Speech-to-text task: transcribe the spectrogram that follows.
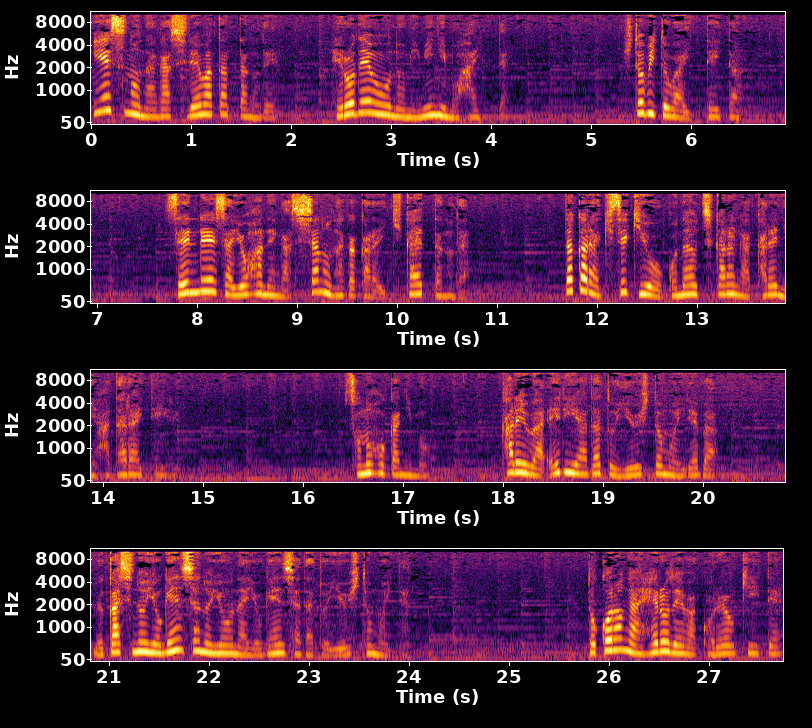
イエスの名が知れ渡ったのでヘロデ王の耳にも入った人々は言っていた。洗礼者ヨハネが死者の中から生き返ったのだ。だから奇跡を行う力が彼に働いている。その他にも彼はエリアだという人もいれば昔の預言者のような預言者だという人もいた。ところがヘロデはこれを聞いて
